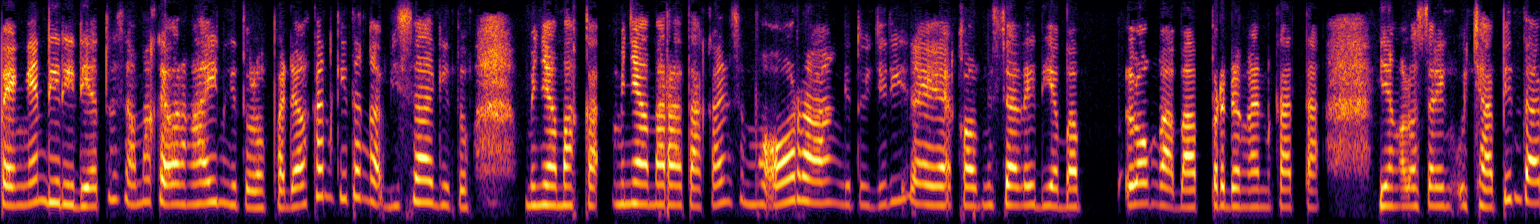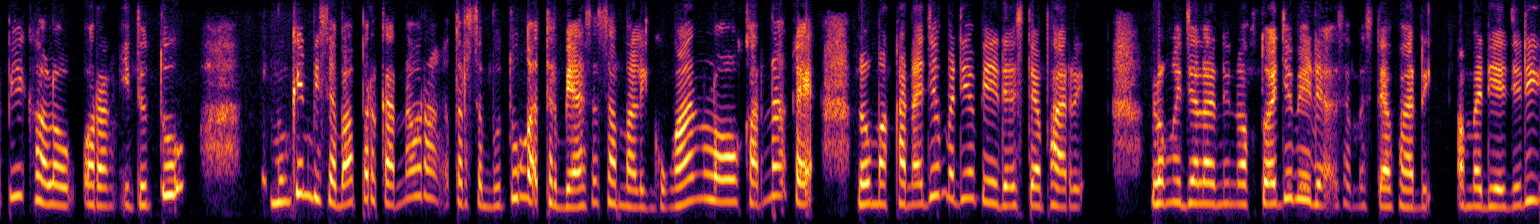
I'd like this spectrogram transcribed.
pengen diri dia tuh sama kayak orang lain gitu loh. Padahal kan kita nggak bisa gitu menyamaratakan semua orang gitu. Jadi kayak kalau misalnya dia bap lo nggak baper dengan kata yang lo sering ucapin tapi kalau orang itu tuh mungkin bisa baper karena orang tersebut tuh nggak terbiasa sama lingkungan lo. Karena kayak lo makan aja sama dia beda setiap hari. Lo ngejalanin waktu aja beda sama setiap hari sama dia. Jadi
